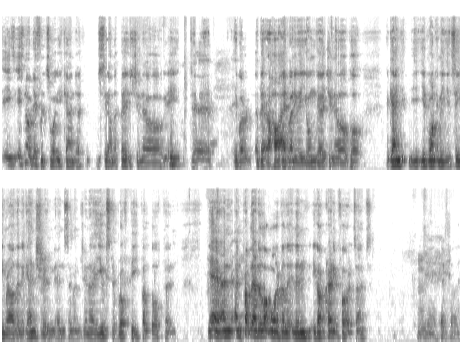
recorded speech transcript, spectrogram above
he's, he's no different to what you kind of see on the pitch. You know, he uh, he was a bit of a hothead when he was younger. You know, but again, you- you'd want him in your team rather than against you. And, and Simmons, you know, he used to rough people up, and yeah, and and probably had a lot more ability than he got credit for at times. Yeah, definitely.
